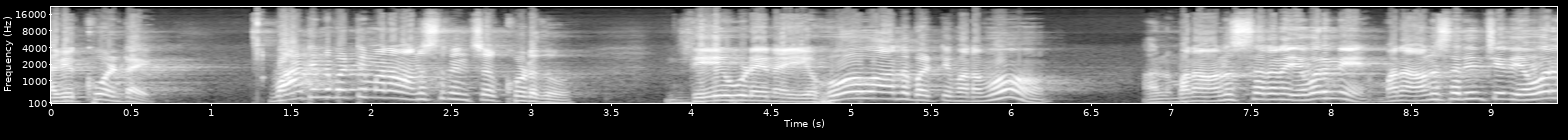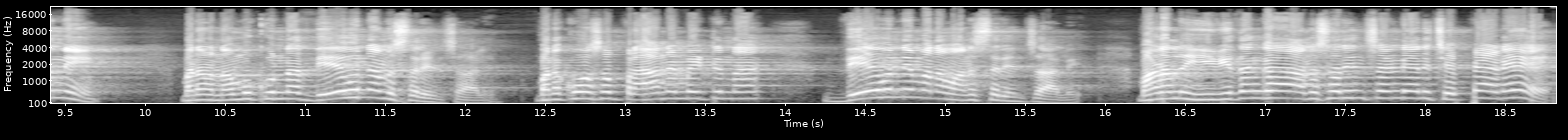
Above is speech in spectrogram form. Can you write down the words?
అవి ఎక్కువ ఉంటాయి. వాటిని బట్టి మనం అనుసరించకూడదు. దేవుడైన యహోవాను బట్టి మనము అను- మన అనుసరణ ఎవరిని? మనం అనుసరించేది ఎవరిని? మనం నమ్ముకున్న దేవుని అనుసరించాలి. మన కోసం ప్రాణం పెట్టిన దేవుణ్ణి మనం అనుసరించాలి. మనల్ని ఈ విధంగా అనుసరించండి అని చెప్పాడే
